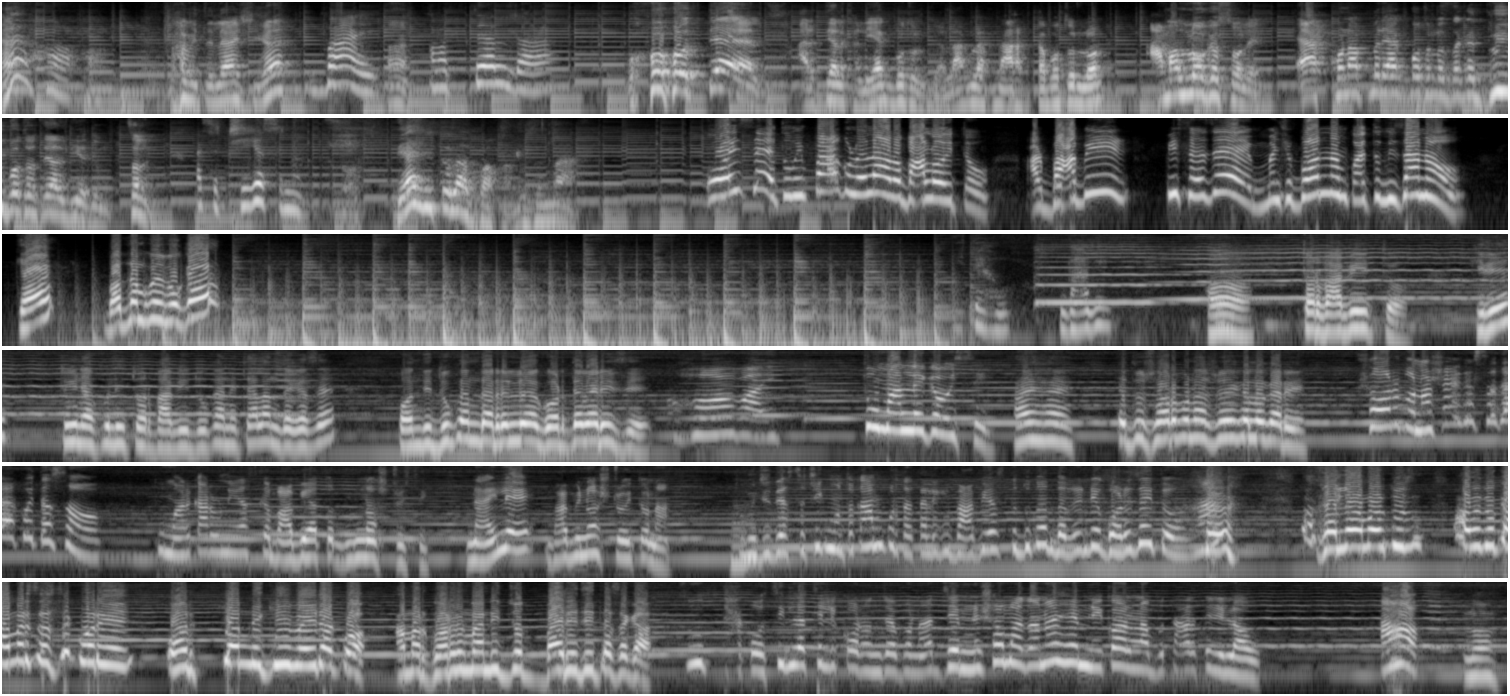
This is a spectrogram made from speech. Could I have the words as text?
হ্যাঁ? আমি তাহলে আসি হ্যাঁ? ভাই হ্যাঁ। আমার তেলটা ও তেল! আর তেল খালি এক বোতল তেল লাগলে আপনি আর একটা বোতল লোন। আমার লগে চলে। এখন আপনার এক বোতলের জায়গায় দুই বোতল তেল দিয়ে দিন চল আচ্ছা ঠিক আছে না তেলই তো লাগবে আপনার বুঝুন না। ওইছে তুমি পাগল হলে আরও ভালো হইতো। আর বাবির পিছে যে মানুষ বদনাম কয় তুমি জানো? কে? বদনাম কইব কে? দেখো ভাবি। তোর ভাবি তো। কিরে? তুই না খুলি তোর ভাবি দোকানে চালান দেখেছে পন্দি দোকানদার রেলওয়ে ঘরতে বেরিয়েছে হ ভাই তোমার লেগে হইছে। হায় হায় এ তো সর্বনাশ হয়ে গেল কারে। সর্বনাশ হয়ে গেছে যা কইতাছ। তোমার কারণে আজকে ভাবি এত নষ্ট হইছে। নাইলে ভাবি নষ্ট হইতো না। তুমি যদি আজকে ঠিক মতো কাম করতা তাহলে কি ভাবি আজকে দোকানদার নিয়ে ঘরে যাইতো হ্যাঁ খালি আমার তো আমি তো কামের চেষ্টা করি। ওর কেমনে কি এটা ক? আমার ঘরের বাণিজ্য বাইরে যাইতেছে গা। চুপ থাকো চিল্লা চিল্লি করন যাব না। যেমনি সমাধান হয় হেমনি করন না তাড়াতাড়ি লও। 然后呢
